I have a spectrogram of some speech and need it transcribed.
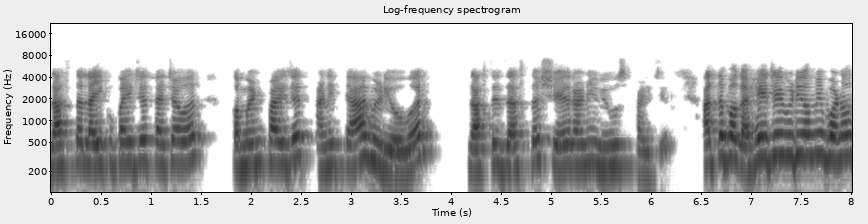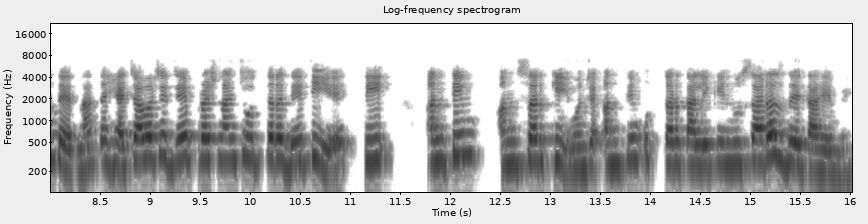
जास्त लाईक पाहिजेत त्याच्यावर कमेंट पाहिजेत आणि त्या व्हिडिओवर जास्तीत जास्त शेअर आणि व्ह्यूज पाहिजे. आता बघा हे जे व्हिडिओ मी बनवते ना तर ह्याच्यावरचे जे प्रश्नांची उत्तरं देतीये ती अंतिम आन्सर की म्हणजे अंतिम उत्तर तालिकेनुसारच देत आहे मी.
